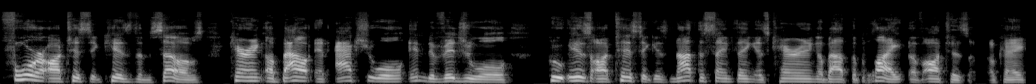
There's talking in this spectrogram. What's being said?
for autistic kids themselves, caring about an actual individual who is autistic is not the same thing as caring about the plight of autism. Okay.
